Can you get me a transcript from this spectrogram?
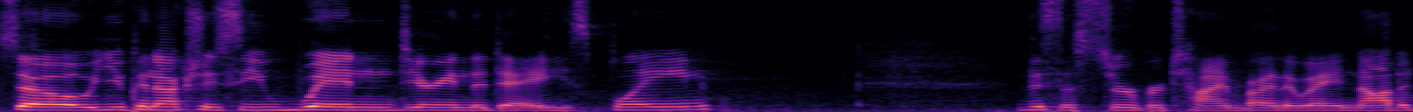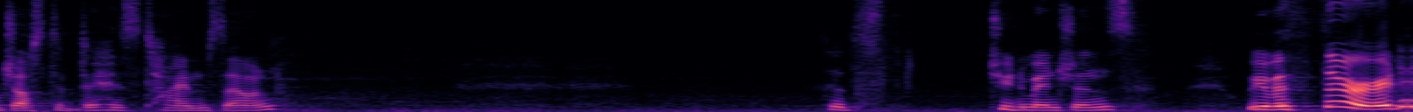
So you can actually see when during the day he's playing. This is server time, by the way, not adjusted to his time zone. So it's two dimensions. We have a third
